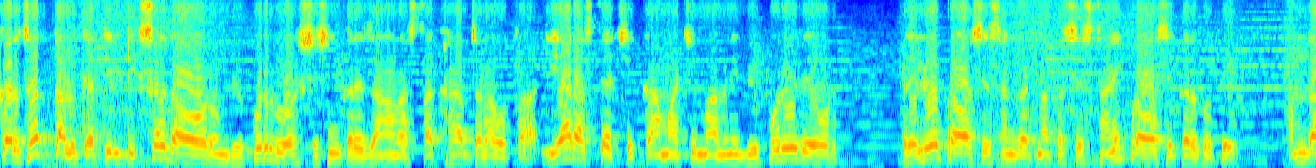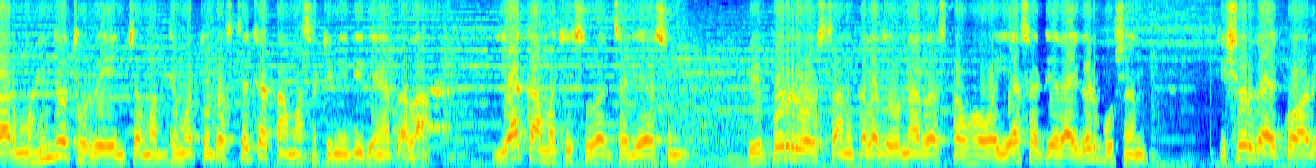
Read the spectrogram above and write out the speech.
कर्जत तालुक्यातील डिक्सर गावावरून भिपुरी रोड स्टेशनकडे जाणारा रस्ता खराब झाला होता. या रस्त्याची कामाची मागणी भिपुरी रोड रेल्वे प्रवासी संघटना तसेच स्थानिक प्रवासी करत होते. आमदार महेंद्र थोरवे यांच्या माध्यमातून रस्त्याच्या कामासाठी निधी देण्यात आला. या कामाची सुरुवात झाली असून भिपुरी रोड स्थानकाला जोडणारा रस्ता व्हावा यासाठी रायगड भूषण किशोर गायकवाड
